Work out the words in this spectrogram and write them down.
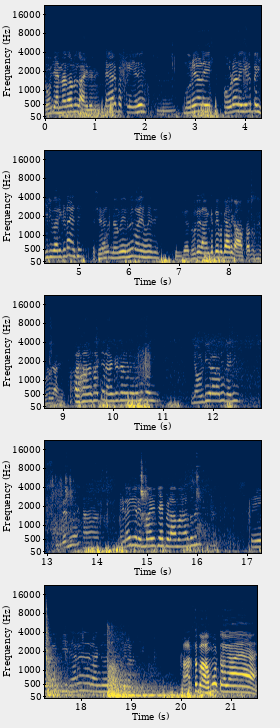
ਦੋ ਜੈਨਰ ਉਹਨੇ ਲਾਏ ਦੇਣੇ ਟਾਇਰ ਪੱਕੇ ਜਿਹੜੇ ਮੋਰੇ ਵਾਲੇ ਫੋੜ ਵਾਲੇ ਜਿਹੜੇ ਪਿਛਲੀ ਵਾਰੀ ਕਢਾਏ ਤੇ ਉਹ ਨਵੇਂ ਇਹਨੂੰ ਹੀ ਪਾਏ ਹੋਏ ਤੇ। ਠੀਕ ਹੈ ਥੋੜੇ ਰੰਗ ਤੇ ਬਗੈਰ ਗਾਲਤਾ ਤੁਸੀਂ ਥੋੜਾ ਜਿਹਾ ਇਹ। ਹਾਂ ਸੱਚ ਰੰਗ ਕਰਾਉਣੇ ਇਹਨਾਂ ਨੂੰ ਕੋਈ ਜੌਂਡੀਅਰ ਵਾਲਾ ਨੂੰ ਕਹਿੰਦੀ। ਮੈਨੂੰ ਹਾਂ? ਇਹਦਾ ਇਹ ਰਿਮਾਂ ਚ ਚਾਹੇ ਪਿੜਾ ਮਾਰ ਦੇਵੇ। ਤੇ ਬਾਕੀ ਸਾਰਾ ਰੰਗ ਜੌਂਡੀਅਰ ਵਾਲਾ ਹਰਸ ਬਾਹ ਮੋਟਾ ਲਾਇਆ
